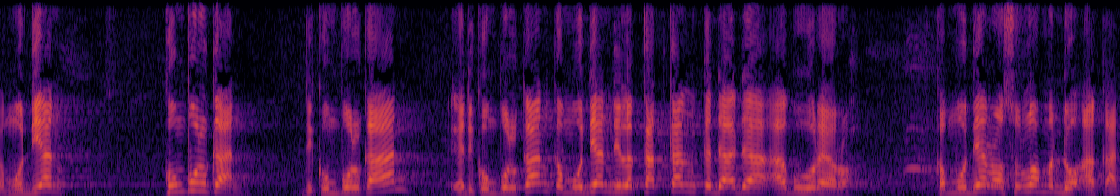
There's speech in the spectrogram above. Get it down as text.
kemudian kumpulkan, dikumpulkan, ya dikumpulkan, kemudian dilekatkan ke dada Abu Hurairah. Kemudian Rasulullah mendoakan.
